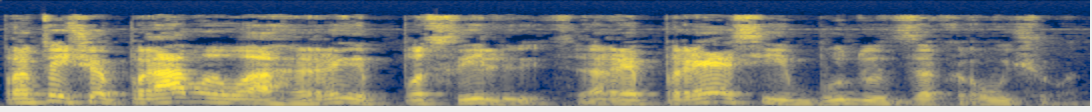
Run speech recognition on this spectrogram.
про те, що правила гри посилюються, репресії будуть закручуватись.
